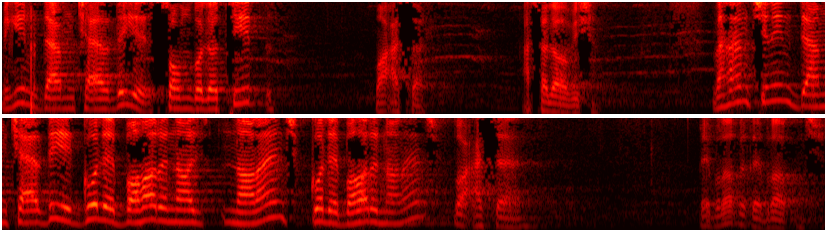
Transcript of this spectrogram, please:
میگیم دم کرده سنبولاتیب با اصل اصل و همچنین دم کرده گل بهار نارنج گل بهار نارنج با اصل قبراق قبراق میشه.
